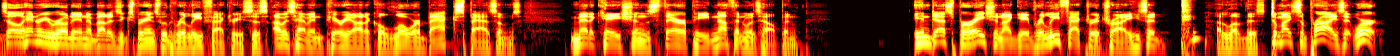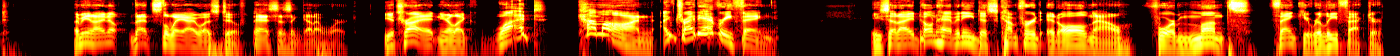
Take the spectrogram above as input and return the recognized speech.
So Henry wrote in about his experience with Relief Factor. He says, I was having periodical lower back spasms, medications, therapy, nothing was helping. In desperation, I gave Relief Factor a try. He said, I love this. To my surprise, it worked. I mean, I know that's the way I was too. This isn't going to work. You try it and you're like, what? Come on. I've tried everything. He said, I don't have any discomfort at all now for months. Thank you, Relief Factor.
